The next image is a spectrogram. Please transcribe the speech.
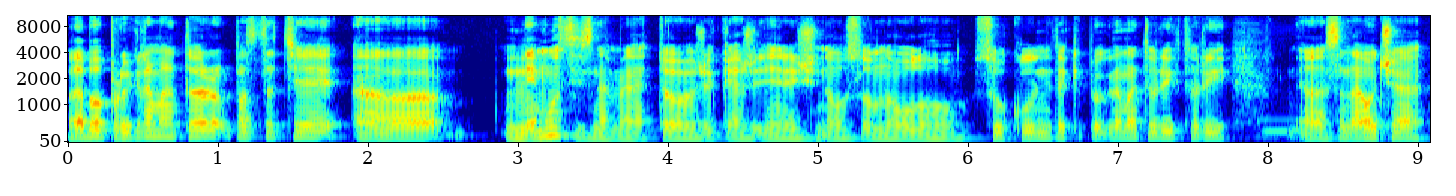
lebo programátor v podstate uh, nemusí znamenať to, že každý deň rieši novú slovnou úlohu. Sú kľudne takí programátori, ktorí uh, sa naučia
